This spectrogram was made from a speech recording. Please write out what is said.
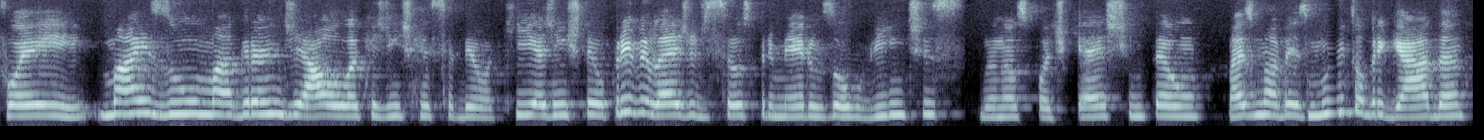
Foi mais uma grande aula que a gente recebeu aqui. A gente tem o privilégio de ser os primeiros ouvintes do nosso podcast. Então, mais uma vez, muito obrigada.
